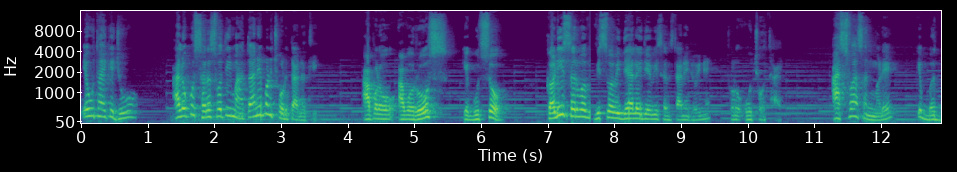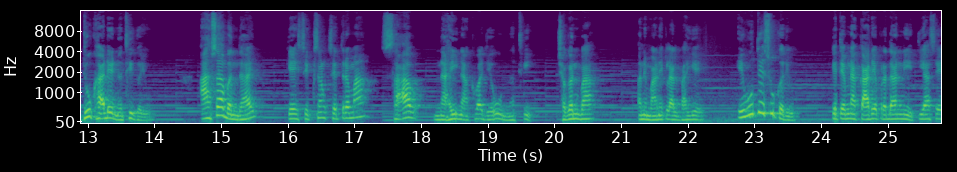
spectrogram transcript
એવું થાય કે જુઓ, આ લોકો સરસ્વતી માતાને પણ છોડતા નથી. આપણો આવો રોષ કે ગુસ્સો કડી સર્વ વિશ્વવિદ્યાલય જેવી સંસ્થાને જોઈને થોડો ઓછો થાય. આશ્વાસન મળે કે બધું ખાડે નથી ગયું. આશા બંધાય કે શિક્ષણ ક્ષેત્રમાં સાવ નાહી નાખવા જેવું નથી. છગનભા અને માણેકલાલ ભાઈએ એવું તે શું કર્યું કે તેમના કાર્યપ્રદાનની ઇતિહાસે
